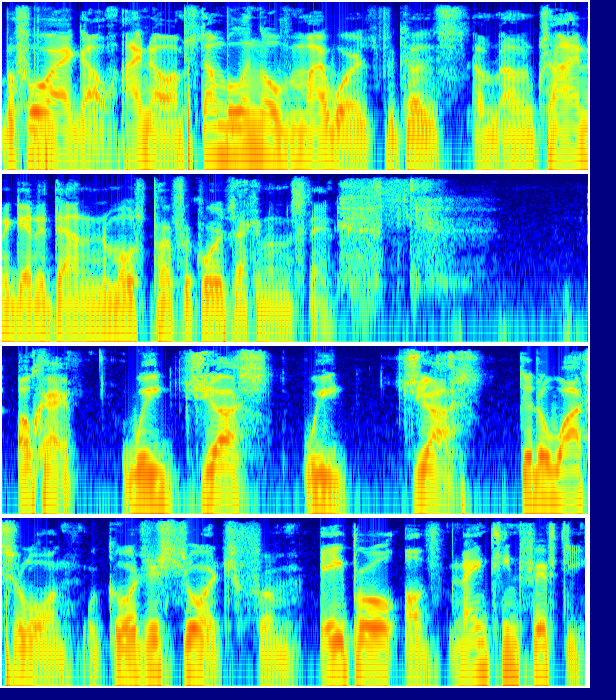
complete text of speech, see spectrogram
before I go. I know I'm stumbling over my words because I'm, I'm trying to get it down in the most perfect words I can understand. Okay, we just we just did a watch along with Gorgeous George from April of 1950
